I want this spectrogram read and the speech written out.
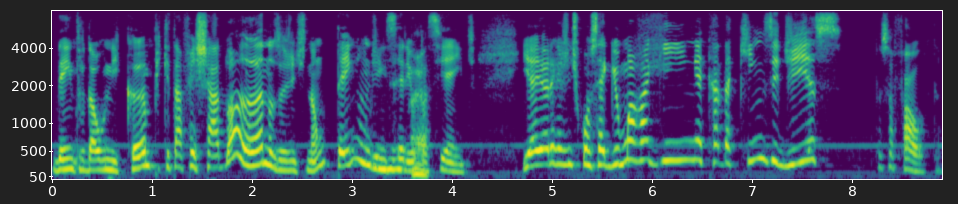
dentro da Unicamp que tá fechado há anos, a gente não tem onde uhum. inserir é. o paciente. E aí, a hora que a gente consegue uma vaguinha, cada 15 dias, a pessoa falta.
